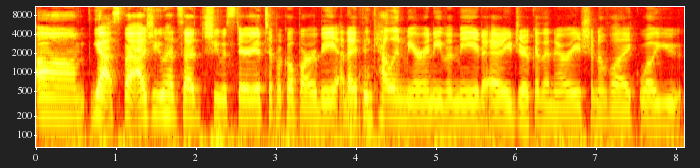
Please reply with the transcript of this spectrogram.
Um, yes, but as you had said, she was stereotypical Barbie, and I think Helen Mirren even made a joke in the narration of like, well, you.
